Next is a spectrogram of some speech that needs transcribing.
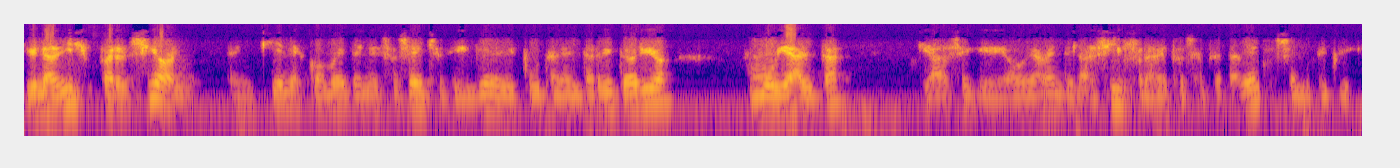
y una dispersión en quienes cometen esos hechos y en quienes disputan el territorio muy alta que hace que obviamente la cifra de estos enfrentamientos se multiplique.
